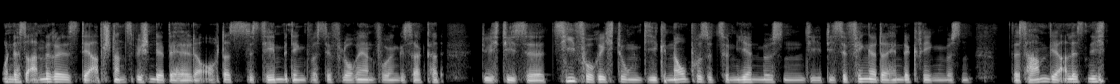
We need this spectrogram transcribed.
Und das andere ist der Abstand zwischen der Behälter. Auch das systembedingt, was der Florian vorhin gesagt hat, durch diese Zielvorrichtungen, die genau positionieren müssen, die diese Finger dahinter kriegen müssen. Das haben wir alles nicht,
